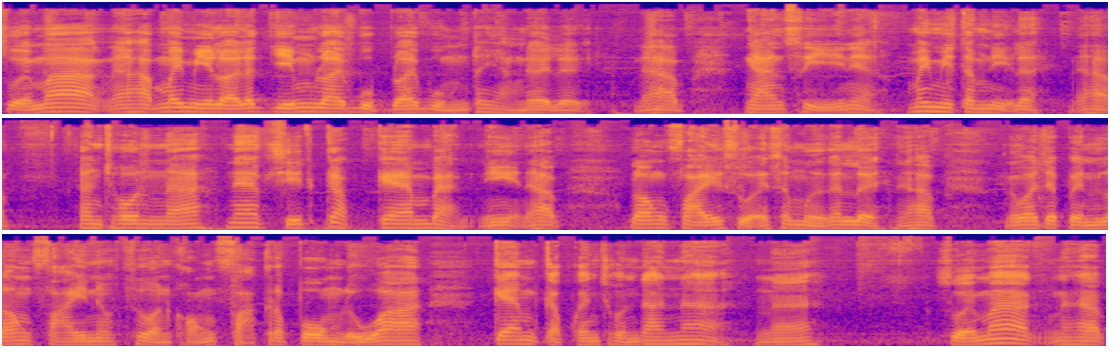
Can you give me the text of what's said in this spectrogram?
สวยมากนะครับ ไม่มีรอยลักยิ้มรอยบุบรอยบุ๋มแต่อย่างใดเลยนะครับ งานสีเนี่ยไม่มีตำหนิเลยนะครับกันชนนะแนบชิดกับแก้มแบบนี้นะครับร่องไฟสวยเสมอกันเลยนะครับ ไม่ว่าจะเป็นร่องไฟในส่วนของฝากระโปรง หรือว่าแก้มกับกันชนด้านหน้านะ สวยมากนะครับ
